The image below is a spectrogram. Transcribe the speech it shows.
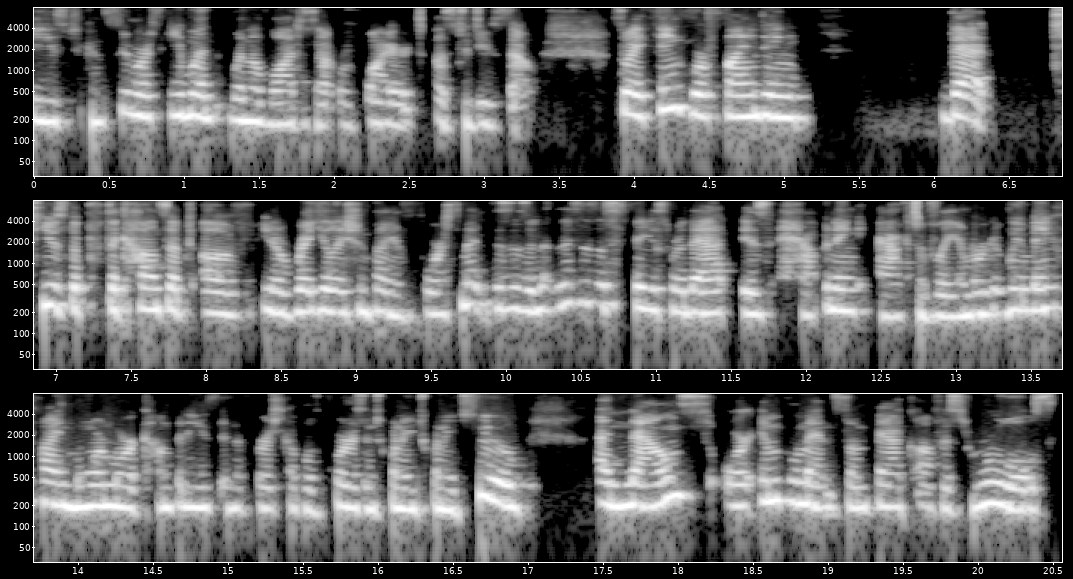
fees to consumers, even when the law does not require us to do so. So I think we're finding that to use the, the concept of you know regulation by enforcement, this is an, this is a space where that is happening actively, and we may find more and more companies in the first couple of quarters in 2022 announce or implement some back office rules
